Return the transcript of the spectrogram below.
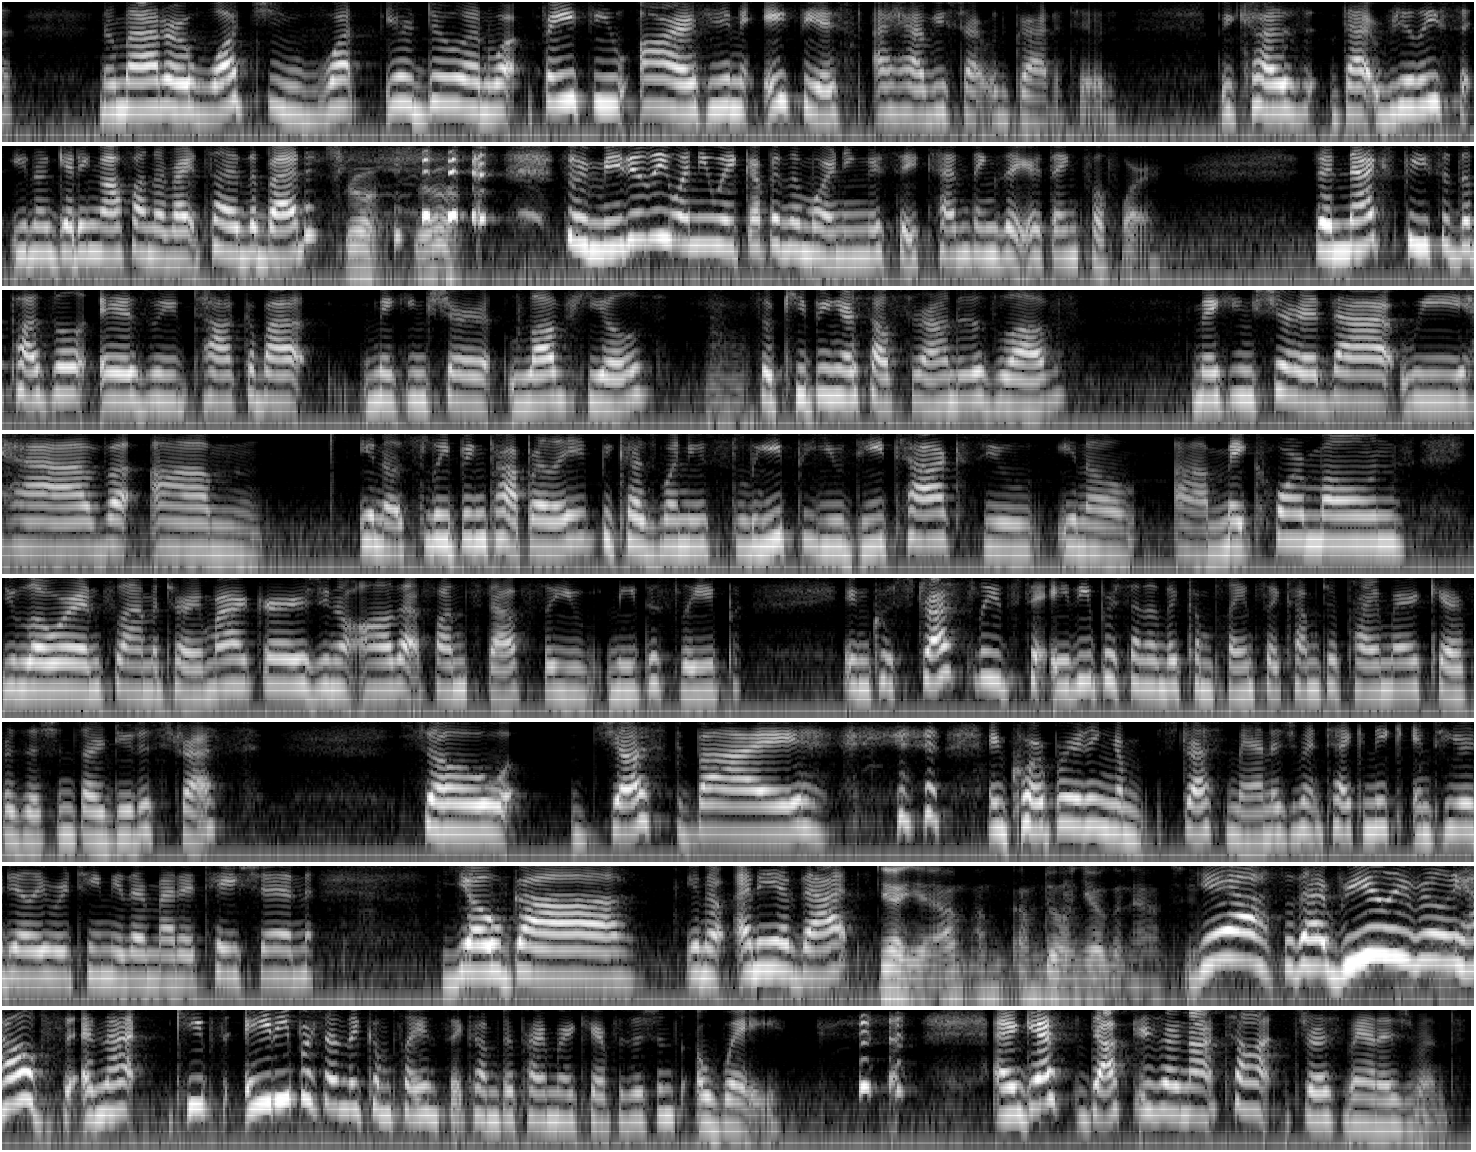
no matter what you what you're doing, what faith you are, if you're an atheist, I have you start with gratitude, because that really, you know, getting off on the right side of the bed. Sure, sure. so immediately when you wake up in the morning, you say ten things that you're thankful for. The next piece of the puzzle is we talk about making sure love heals. So keeping yourself surrounded with love, making sure that we have, um, you know, sleeping properly because when you sleep, you detox, you you know, um, make hormones, you lower inflammatory markers, you know, all that fun stuff. So you need to sleep. Stress leads to 80% of the complaints that come to primary care physicians are due to stress. So, just by incorporating a stress management technique into your daily routine, either meditation, yoga, you know, any of that, Yeah, yeah. I'm, I'm, I'm doing yoga now too. yeah, so that really, really helps. And that keeps 80% of the complaints that come to primary care physicians away. and guess doctors are not taught stress management.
